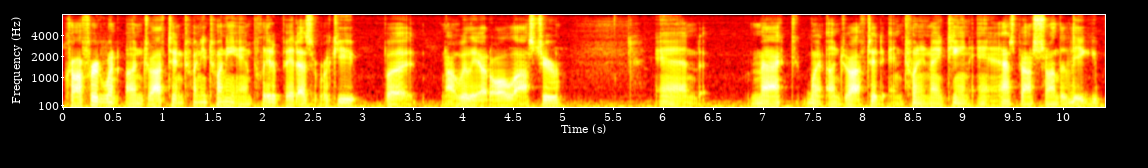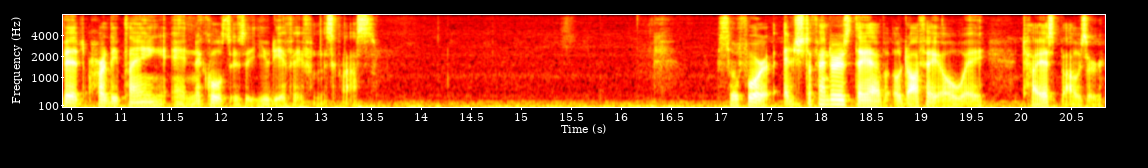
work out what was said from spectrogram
Crawford went undrafted in 2020 and played a bit as a rookie, but not really at all last year. And Mack went undrafted in 2019 and has bounced around the league a bit, hardly playing, and Nichols is a UDFA from this class. So for edge defenders, they have Odafe Oweh, Tyus Bowser,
